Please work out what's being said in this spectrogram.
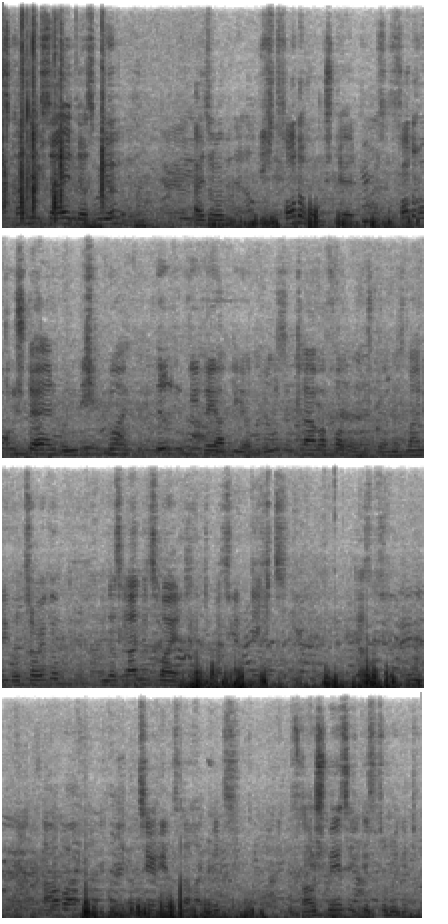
Es kann nicht sein, dass wir also nicht Forderungen stellen. Wir müssen Forderungen stellen und nicht nur irgendwie reagieren. Wir müssen klare Forderungen stellen. Das ist meine Überzeugung. Und das landesweit passiert nichts. Das ist gut. Aber ich erzähle jetzt noch einen Witz. Schwesig ist zurückgetreten.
